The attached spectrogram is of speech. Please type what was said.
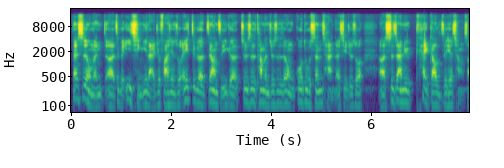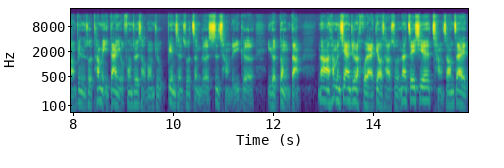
但是我们呃，这个疫情一来，就发现说，诶，这个这样子一个，就是他们就是这种过度生产，而且就是说，呃，市占率太高的这些厂商，变成说，他们一旦有风吹草动，就变成说整个市场的一个一个动荡。那他们现在就回来调查说，那这些厂商在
